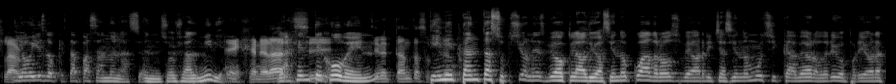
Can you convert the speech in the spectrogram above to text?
Claro. Y hoy es lo que está pasando en, las, en el social media. En general, la gente sí. joven Tiene tantas tiene opciones. tantas opciones. Veo a Claudio haciendo cuadros, veo a Rich haciendo música, veo a Rodrigo por ahí ahora,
